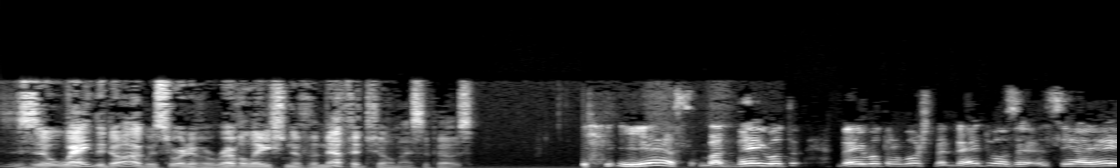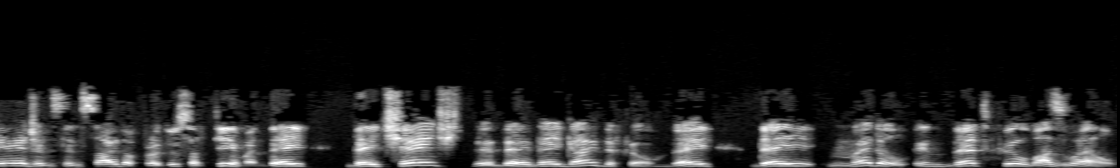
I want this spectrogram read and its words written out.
So Wag the Dog was sort of a revelation of the method film, I suppose. Yes, but they would they would watch that. That was a CIA agents inside of producer team, and they they changed they they guide the film. They they meddle in that film as well.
